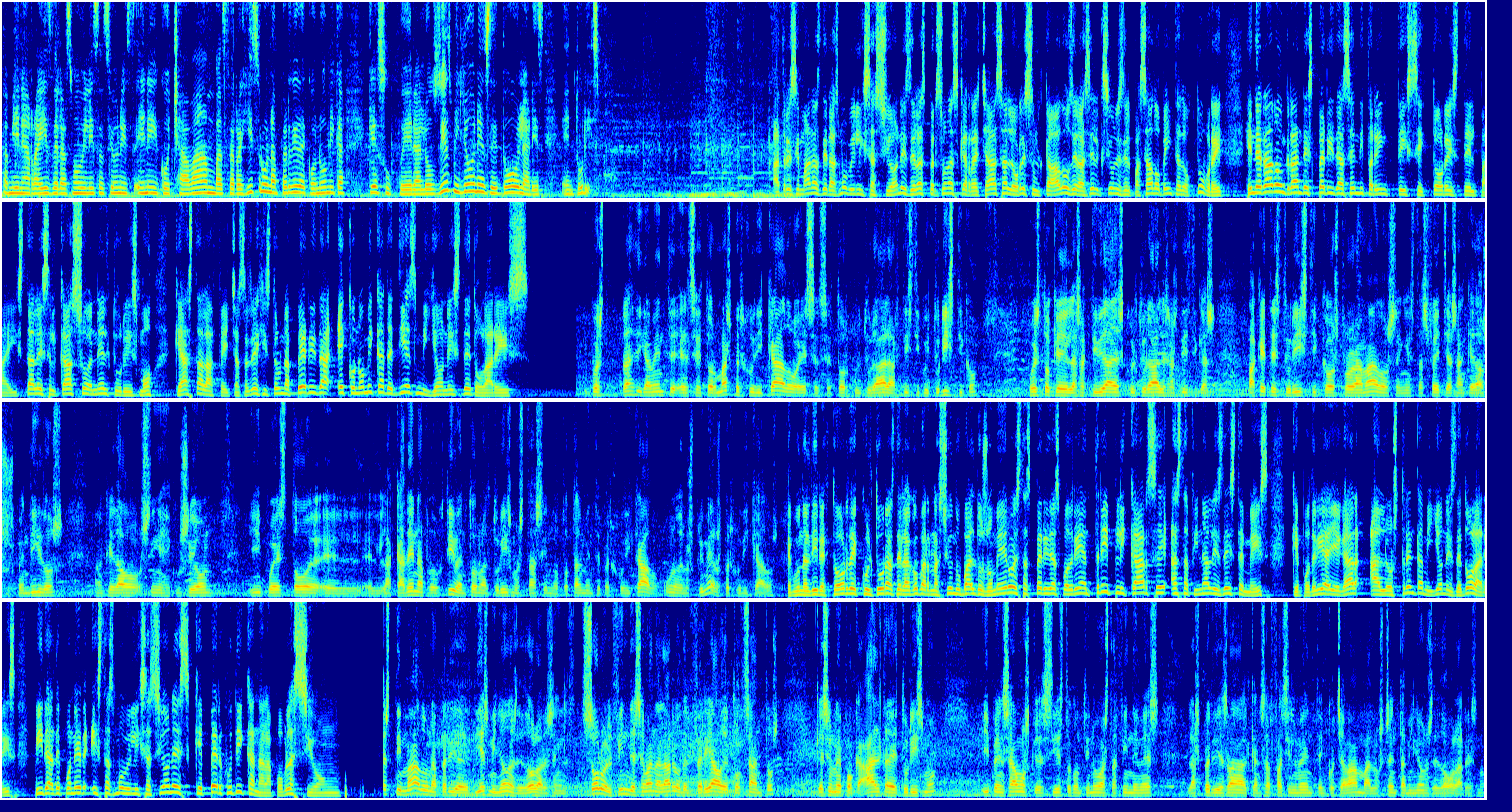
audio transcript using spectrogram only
También a raíz de las movilizaciones en Cochabamba se registra una pérdida económica que supera los 10 millones de dólares en turismo. A tres semanas de las movilizaciones de las personas que rechazan los resultados de las elecciones del pasado 20 de octubre, generaron grandes pérdidas en diferentes sectores del país. Tal es el caso en el turismo, que hasta la fecha se registró una pérdida económica de 10 millones de dólares. Pues prácticamente el sector más perjudicado es el sector cultural, artístico y turístico, puesto que las actividades culturales, artísticas, paquetes turísticos programados en estas fechas han quedado suspendidos, han quedado sin ejecución y pues toda la cadena productiva en torno al turismo está siendo totalmente perjudicado, uno de los primeros perjudicados. Según el director de Culturas de la Gobernación, Ubaldo Romero, estas pérdidas podrían triplicarse hasta finales de este mes, que podría llegar a los 30 millones de dólares, pida deponer estas movilizaciones que perjudican a la población estimado una pérdida de 10 millones de dólares solo el fin de semana largo del feriado de Todos Santos, que es una época alta de turismo, y pensamos que si esto continúa hasta fin de mes, las pérdidas van a alcanzar fácilmente en Cochabamba los 30 millones de dólares. ¿no?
